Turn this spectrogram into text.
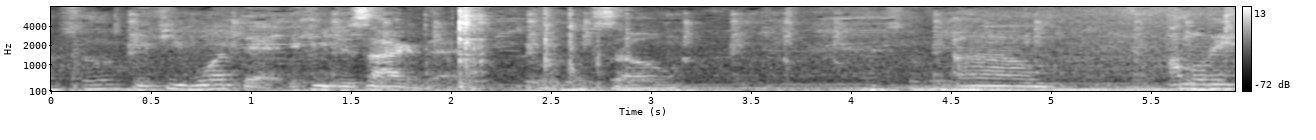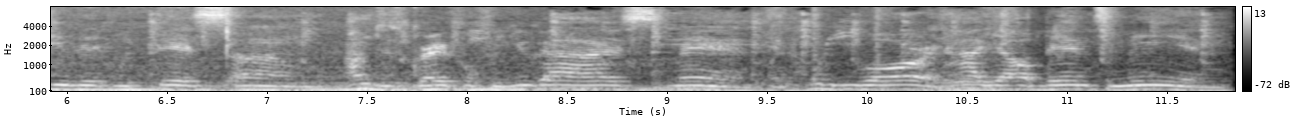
Absolutely. If you want that, if you desire that. So, Absolutely. um, I'm gonna leave it with this. Um, I'm just grateful for you guys, man, and who you are and how y'all been to me, and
